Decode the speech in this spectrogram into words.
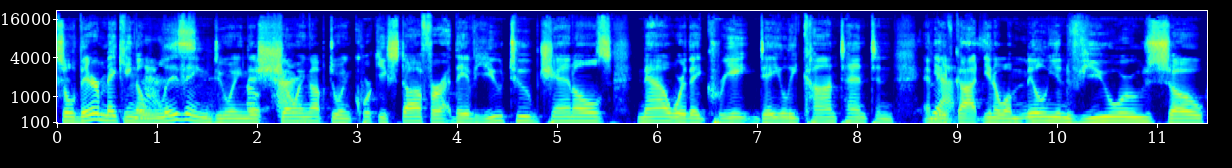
So they're making yes. a living doing this, okay. showing up, doing quirky stuff, or they have YouTube channels now where they create daily content and and yes. they've got you know a million viewers. So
